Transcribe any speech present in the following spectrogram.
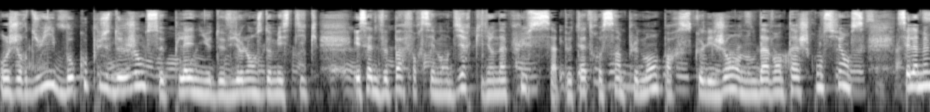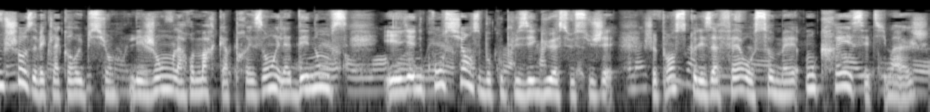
Aujourd'hui, beaucoup plus de gens se plaignent de violences domestiques. Et ça ne veut pas forcément dire qu'il y en a plus. Ça peut être simplement parce que les gens en ont davantage conscience. C'est la même chose avec la corruption. Les gens la remarquent à présent et la dénoncent. Et il y a une conscience beaucoup plus aiguë à ce sujet. Je pense que les affaires au sommet ont créé cette image.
